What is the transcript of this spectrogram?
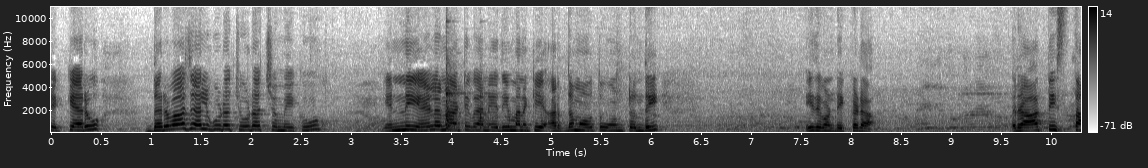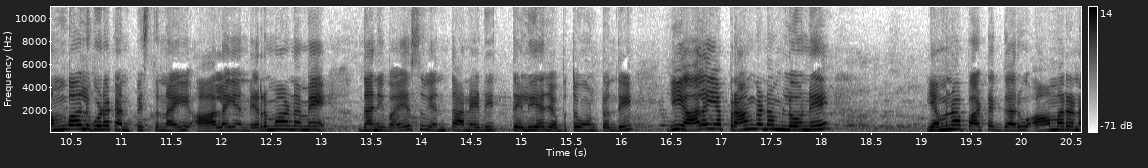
చెక్కారు దర్వాజాలు కూడా చూడొచ్చు మీకు ఎన్ని ఏళ్ల నాటివి అనేది మనకి అర్థమవుతూ ఉంటుంది ఇదిగోండి ఇక్కడ రాతి స్తంభాలు కూడా కనిపిస్తున్నాయి ఆలయ నిర్మాణమే దాని వయసు ఎంత అనేది తెలియజెబుతూ ఉంటుంది ఈ ఆలయ ప్రాంగణంలోనే యమునా పాఠక్ గారు ఆమరణ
